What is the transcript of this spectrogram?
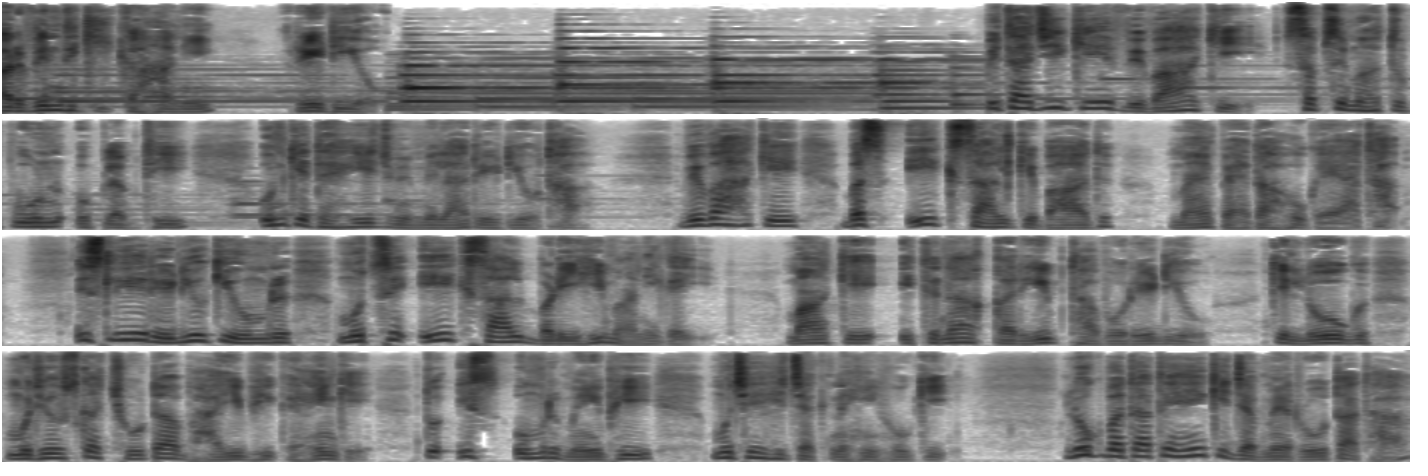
Arvind की कहानी, रेडियो। पिताजी के विवाह की सबसे महत्वपूर्ण उपलब्धि उनके दहेज में मिला रेडियो था। विवाह के बस एक साल के बाद मैं पैदा हो गया था। इसलिए रेडियो की उम्र मुझसे एक साल बड़ी ही मानी गई। माँ के इतना करीब था वो रेडियो कि लोग मुझे उसका छोटा भाई भी कहेंगे तो इस उम्र में भी मुझे हिचक नहीं होगी। लोग बताते हैं कि जब मैं रोता था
